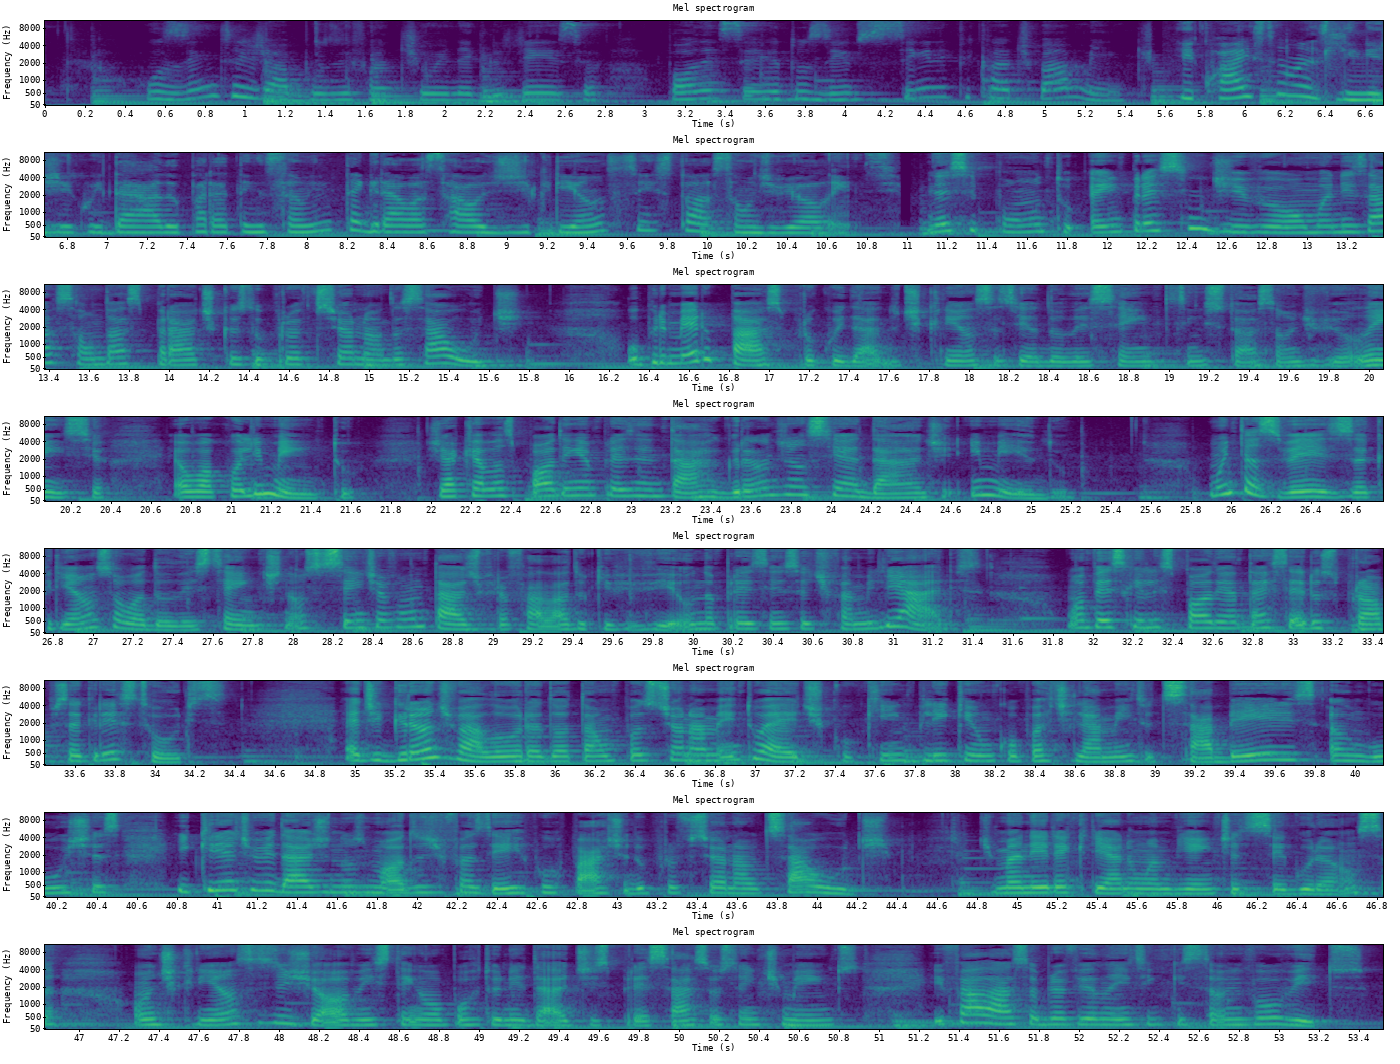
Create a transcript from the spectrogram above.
os índices de abuso infantil e negligência podem ser reduzidos significativamente. E quais são as linhas de cuidado para atenção integral à saúde de crianças em situação de violência? Nesse ponto, é imprescindível a humanização das práticas do profissional da saúde. O primeiro passo para o cuidado de crianças e adolescentes em situação de violência é o acolhimento, já que elas podem apresentar grande ansiedade e medo. Muitas vezes, a criança ou adolescente não se sente à vontade para falar do que viveu na presença de familiares, uma vez que eles podem até ser os próprios agressores. É de grande valor adotar um posicionamento ético que implique um compartilhamento de saberes, angústias e criatividade nos modos de fazer por parte do profissional de saúde. de maneira a criar um ambiente de segurança onde crianças e jovens tenham a oportunidade de expressar seus sentimentos e falar sobre a violência em que estão envolvidos.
